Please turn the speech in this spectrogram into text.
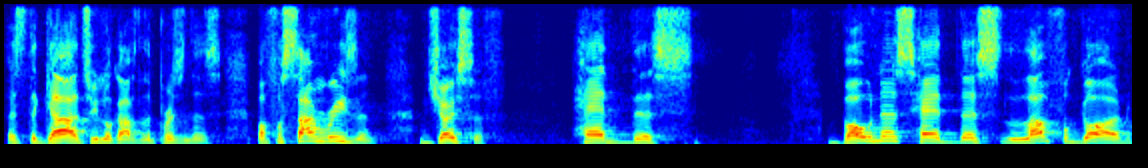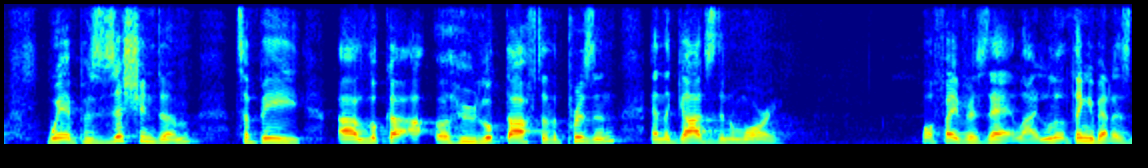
It's the guards who look after the prisoners. But for some reason, Joseph had this boldness, had this love for God, where it positioned him to be a looker uh, who looked after the prison, and the guards didn't worry. What favor is that? Like, think about it.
